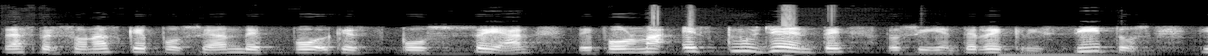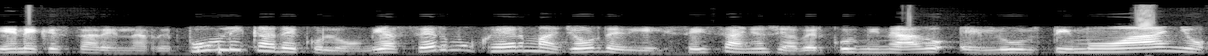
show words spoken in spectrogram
las personas que posean de, que posean de forma excluyente los siguientes requisitos. Tiene que estar en la República de Colombia, ser mujer mayor de 16 años y haber culminado el último año.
